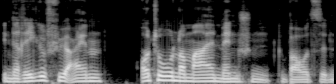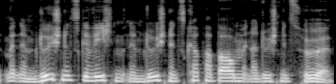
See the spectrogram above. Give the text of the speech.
in der Regel für einen Otto normalen Menschen gebaut sind. Mit einem Durchschnittsgewicht, mit einem Durchschnittskörperbau, mit einer Durchschnittshöhe.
